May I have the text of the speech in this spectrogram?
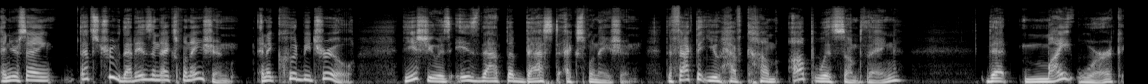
And you're saying, that's true. That is an explanation. And it could be true. The issue is, is that the best explanation? The fact that you have come up with something that might work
